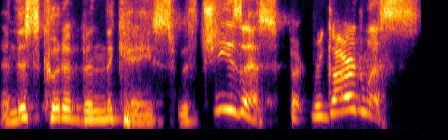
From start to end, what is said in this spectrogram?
And this could have been the case with Jesus, but regardless,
